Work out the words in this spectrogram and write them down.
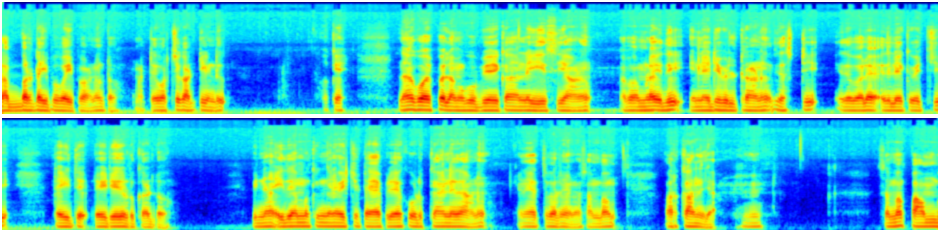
റബ്ബർ ടൈപ്പ് പൈപ്പാണ് കേട്ടോ മറ്റേ കുറച്ച് കട്ടിയുണ്ട്. ഓക്കെ എന്നാൽ കുഴപ്പമില്ല. നമുക്ക് ഉപയോഗിക്കാൻ നല്ല ഈസിയാണ് അപ്പോൾ നമ്മളെ ഇത് ഇൻലൈറ്റ് ഫിൽറ്ററാണ് ജസ്റ്റ് ഇതുപോലെ ഇതിലേക്ക് വെച്ച് ടൈറ്റ് ടൈറ്റ് ചെയ്ത് കൊടുക്കാം കേട്ടോ പിന്നെ ഇത് നമുക്ക് ഇങ്ങനെ വെച്ച് ടാപ്പിലേക്ക് കൊടുക്കാനുള്ളതാണ്. നേരത്തെ പറഞ്ഞല്ലോ സംഭവം വർക്കാകുന്നില്ല സംഭവം പമ്പ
